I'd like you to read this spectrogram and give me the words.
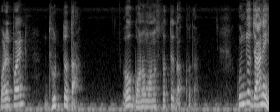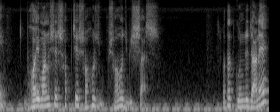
পরের পয়েন্ট ধূর্ততা ও গণমনস্তত্ত্বের দক্ষতা। কুঞ্জ জানে ভয় মানুষের সবচেয়ে সহজ সহজ বিশ্বাস। অর্থাৎ কুঞ্জ জানে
